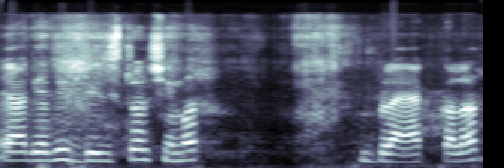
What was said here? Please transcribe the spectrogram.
ਇਹ ਆ ਗਿਆ ਜੀ ਡਿਜੀਟਲ ਸ਼ਿਮਰ ਬਲੈਕ ਕਲਰ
